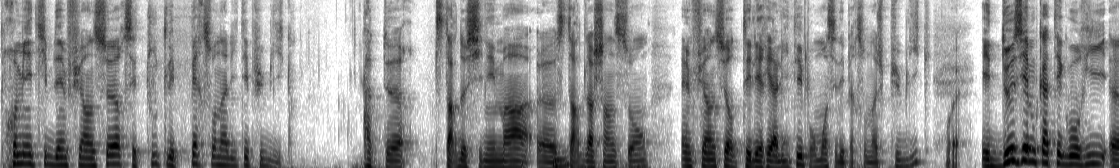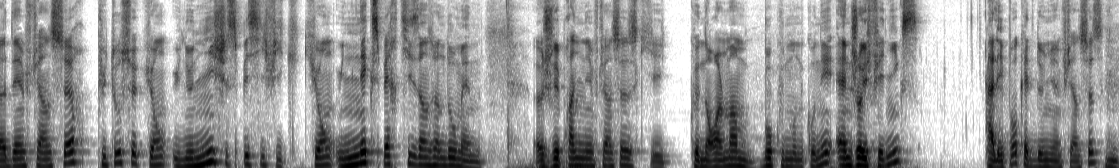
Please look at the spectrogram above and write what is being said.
Premier type d'influenceur, c'est toutes les personnalités publiques. Acteurs, stars de cinéma, euh, Mhm. stars de la chanson, influenceurs de télé-réalité, pour moi, c'est des personnages publics. Ouais. Et deuxième catégorie euh, d'influenceurs, plutôt ceux qui ont une niche spécifique, qui ont une expertise dans un domaine. Euh, je vais prendre une influenceuse qui, que normalement beaucoup de monde connaît, Enjoy Phoenix. À l'époque, elle est devenue influenceuse Mhm.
